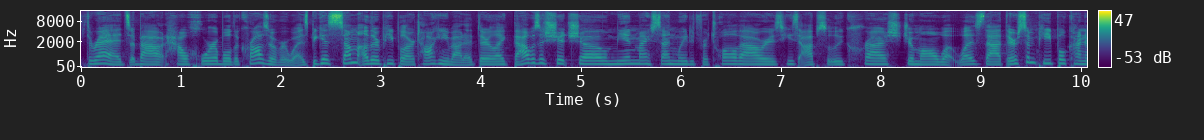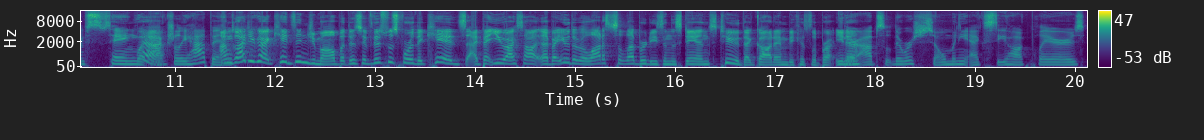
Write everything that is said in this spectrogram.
threads about how horrible the crossover was because some other people are talking about it. They're like, that was a shit show. Me and my son waited for 12 hours. He's absolutely crushed. Jamal, what was that? There's some people kind of saying what Yeah. actually happened. I'm glad you got kids in Jamal, but this if this was for the kids, I bet you I saw I bet you there were a lot of celebrities in the stands too that got in because LeBron, you know. there absolutely there were so many ex Seahawk players,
